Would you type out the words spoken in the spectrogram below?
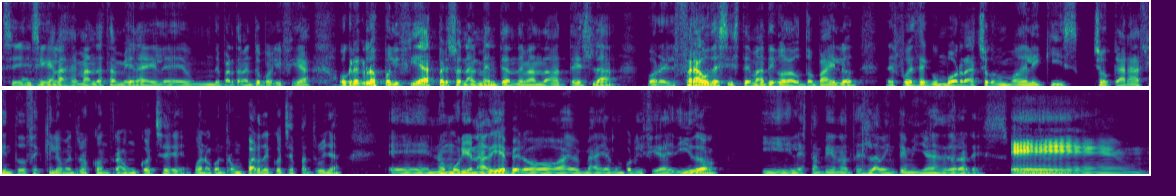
Sí, siguen las demandas también. Hay un departamento de policía. O creo que los policías personalmente han demandado a Tesla por el fraude sistemático de autopilot después de que un borracho con un Model X chocara a 112 kilómetros contra un coche, bueno, contra un par de coches patrulla. Eh, no murió nadie, pero hay algún policía herido y le están pidiendo a Tesla 20 millones de dólares. Eh,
